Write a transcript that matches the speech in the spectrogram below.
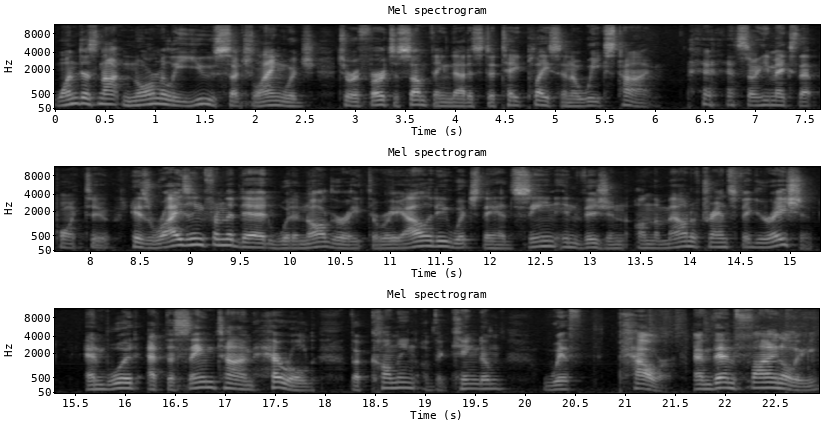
One does not normally use such language to refer to something that is to take place in a week's time. so he makes that point too. His rising from the dead would inaugurate the reality which they had seen in vision on the Mount of Transfiguration, and would at the same time herald the coming of the kingdom with power. And then finally,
